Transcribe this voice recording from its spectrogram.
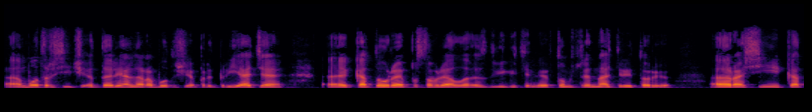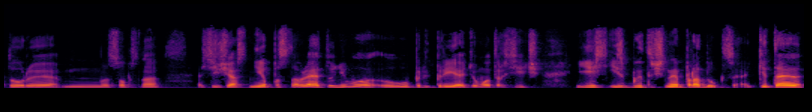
Мотор э, Сич – это реально работающее предприятие, э, которое поставляло двигатели, в том числе на территорию России, которые, собственно, сейчас не поставляет. У него, у предприятия, Мотор Сич, есть избыточная продукция. Китаю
